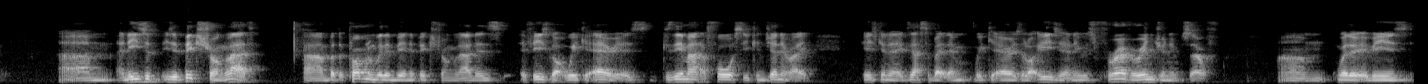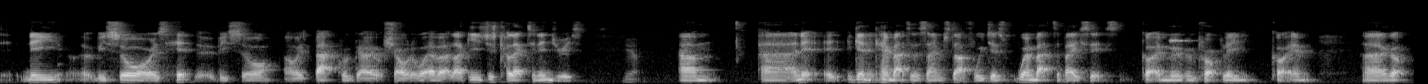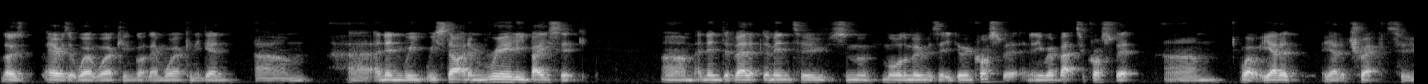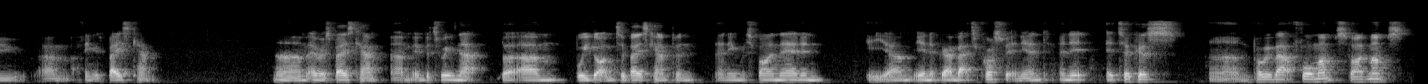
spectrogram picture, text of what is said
um, and he's a he's a big, strong lad. Um, but the problem with him being a big, strong lad is if he's got weaker areas, because the amount of force he can generate, he's going to exacerbate them weaker areas a lot easier. And he was forever injuring himself, um, whether it be his knee that would be sore, or his hip that would be sore, or his back would go, or shoulder, whatever. Like he's just collecting injuries. Yeah. Um, uh, and it, it, again, it came back to the same stuff. We just went back to basics, got him moving properly, got him, uh, got those areas that weren't working, got them working again. Um, uh, and then we, we started them really basic um, and then developed them into some more of the movements that you do in CrossFit. And then he went back to CrossFit. Um, well, he had a he had a trek to um, I think it was base camp, um, Everest base camp. Um, in between that, but um, we got him to base camp and, and he was fine then. And he, um, he ended up going back to CrossFit in the end. And it, it took us probably about four months, five months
